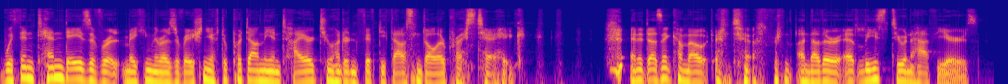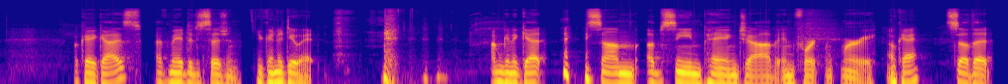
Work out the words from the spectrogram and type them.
within 10 days of re- making the reservation, you have to put down the entire $250,000 price tag. and it doesn't come out until for another at least two and a half years. Okay, guys, I've made a decision. You're going to do it. I'm going to get some obscene paying job in Fort McMurray. Okay. so that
